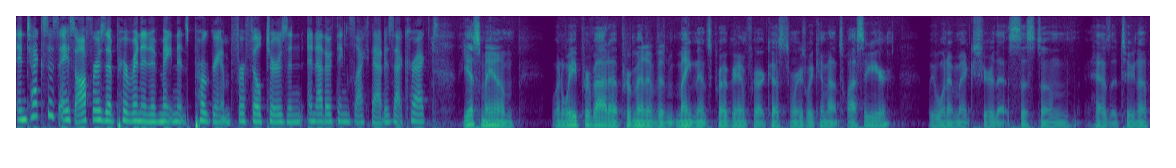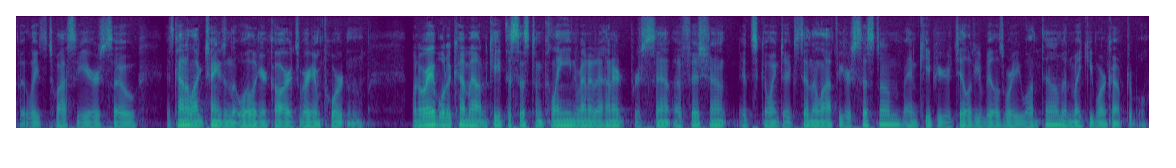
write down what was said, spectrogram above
and Texas Ace offers a preventative maintenance program for filters and, and other things like that. Is that correct? Yes, ma'am. When we provide a preventive maintenance program for our customers, we come out twice a year. We want to make sure that system has a tune up at least twice a year. So it's kind of like changing the oil in your car. It's very important. When we're able to come out and keep the system clean, run it 100% efficient, it's going to extend the life of your system and keep your utility bills where you want them and make you more comfortable.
